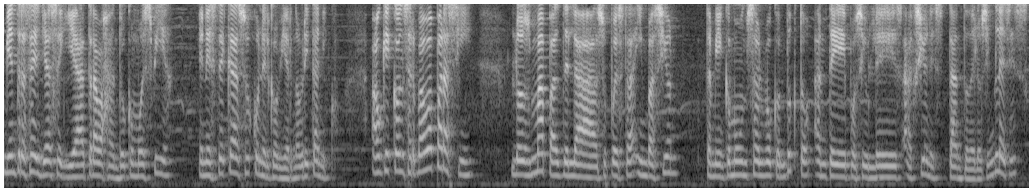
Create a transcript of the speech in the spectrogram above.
mientras ella seguía trabajando como espía, en este caso con el gobierno británico, aunque conservaba para sí los mapas de la supuesta invasión, también como un salvoconducto ante posibles acciones tanto de los ingleses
